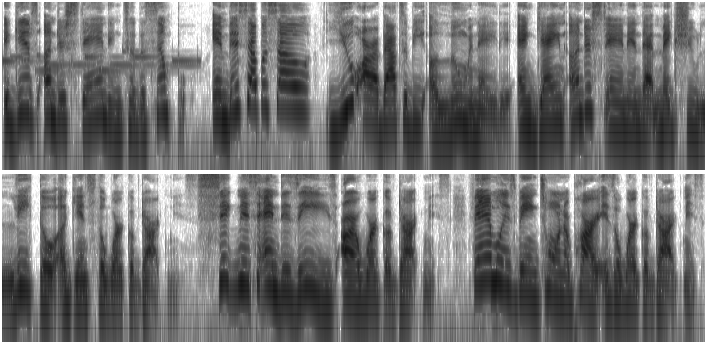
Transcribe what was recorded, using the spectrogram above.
it gives understanding to the simple. In this episode, you are about to be illuminated and gain understanding that makes you lethal against the work of darkness. Sickness and disease are a work of darkness. Families being torn apart is a work of darkness.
